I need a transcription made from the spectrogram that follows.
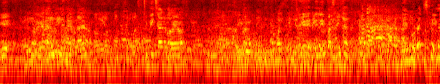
Sige. Sige na. Chumicha na ba kayo? Sige, nilipas din yan. Sige.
